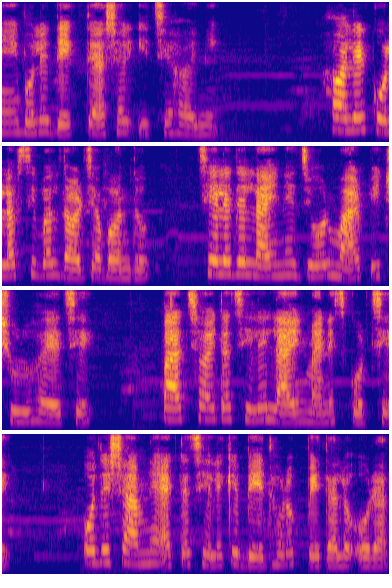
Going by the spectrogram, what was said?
নেই বলে দেখতে আসার ইচ্ছে হয়নি। হলের কোলাপসিবল দরজা বন্ধ, ছেলেদের লাইনে জোর মারপিট শুরু হয়েছে। পাঁচ ছয়টা ছেলে লাইন ম্যানেজ করছে। ওদের সামনে একটা ছেলেকে বেধড়ক পেটালো ওরা।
